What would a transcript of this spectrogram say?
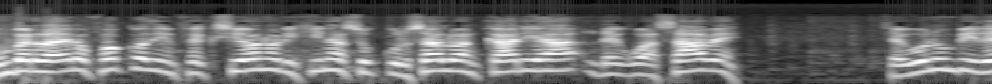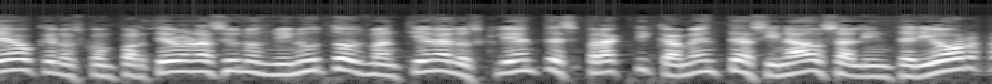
Un verdadero foco de infección origina sucursal bancaria de Guasave. Según un video que nos compartieron hace unos minutos, mantiene a los clientes prácticamente hacinados al interior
